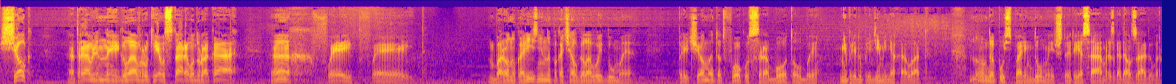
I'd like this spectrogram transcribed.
Щелк! Отравленная игла в руке у старого дурака. Ах, Фейт, Фейт. Барон укоризненно покачал головой, думая. Причем этот фокус сработал бы, не предупреди меня, Хават. — ну, да пусть парень думает, что это я сам разгадал заговор.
